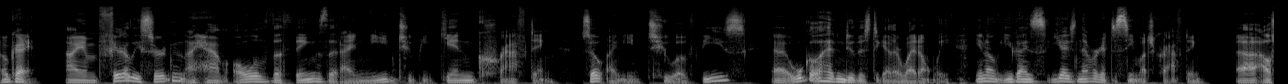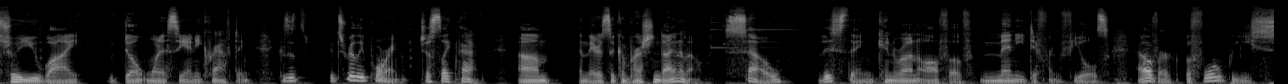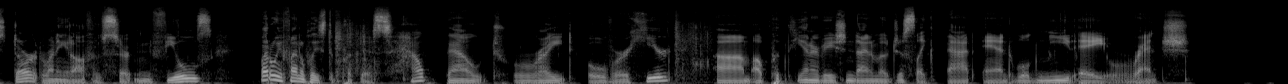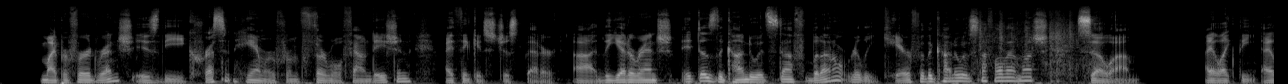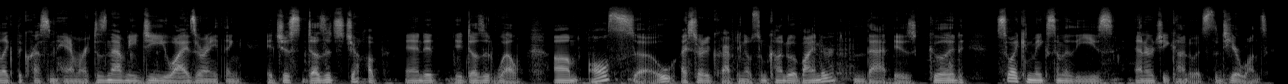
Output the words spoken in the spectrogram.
Okay, I am fairly certain I have all of the things that I need to begin crafting. So I need two of these, uh, we'll go ahead and do this together. Why don't we? You know, you guys, you guys never get to see much crafting. Uh, I'll show you why you don't want to see any crafting because it's it's really boring, just like that. Um, and there's the compression dynamo. So this thing can run off of many different fuels. However, before we start running it off of certain fuels, why don't we find a place to put this? How about right over here? Um, I'll put the enervation dynamo just like that, and we'll need a wrench. My preferred wrench is the Crescent Hammer from Thermal Foundation. I think it's just better. Uh, the Yeta wrench, it does the conduit stuff, but I don't really care for the conduit stuff all that much. So um, I like the I like the Crescent Hammer. It doesn't have any GUIs or anything. It just does its job, and it, it does it well. Um, also, I started crafting up some conduit binder. That is good, so I can make some of these energy conduits, the tier ones.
